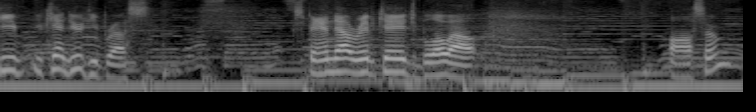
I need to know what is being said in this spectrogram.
deep, you can't do deep breaths. Expand out rib cage, blow out. Awesome.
